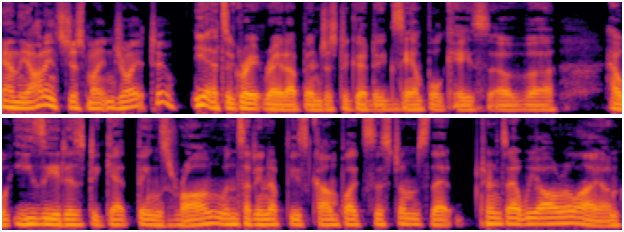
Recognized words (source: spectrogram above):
and the audience just might enjoy it too. Yeah, it's a great write up and just a good example case of uh, how easy it is to get things wrong when setting up these complex systems that turns out we all rely on.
